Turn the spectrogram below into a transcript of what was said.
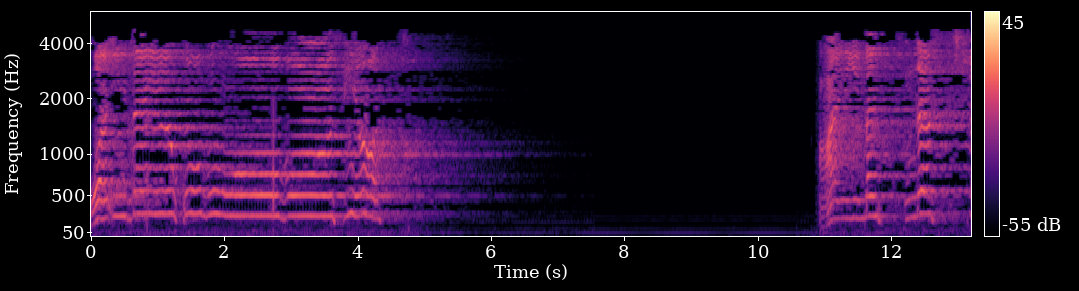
وإذا القبور بعثرت علمت نفس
